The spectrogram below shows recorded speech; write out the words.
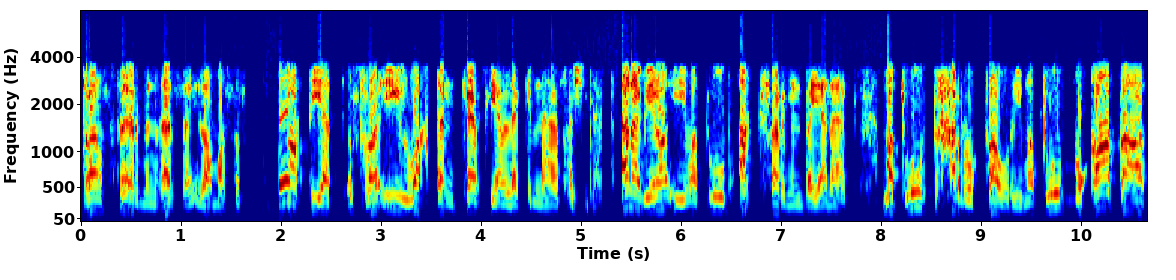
ترانسفير من غزة إلى مصر. أعطيت إسرائيل وقتا كافيا لكنها فشلت. أنا برأيي مطلوب أكثر من بيانات. مطلوب تحرك فوري. مطلوب مقاطعة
